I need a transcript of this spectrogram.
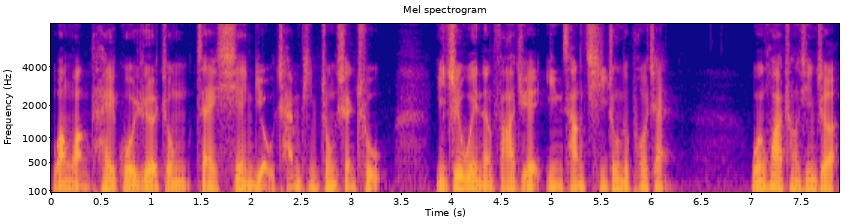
往往太过热衷在现有产品中胜出，以致未能发掘隐藏其中的破绽。文化创新者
